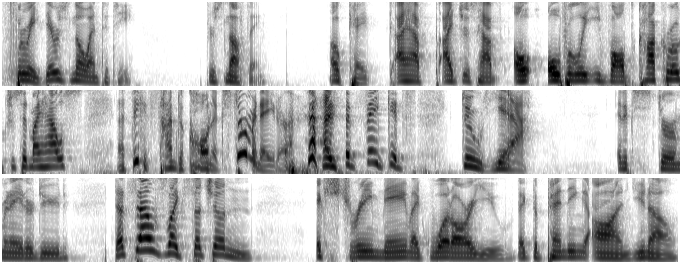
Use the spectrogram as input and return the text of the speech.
three. There's no entity. There's nothing. Okay, I have I just have o- overly evolved cockroaches in my house. and I think it's time to call an exterminator. I think it's dude, yeah. An exterminator, dude. That sounds like such an extreme name. Like what are you? Like depending on, you know,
